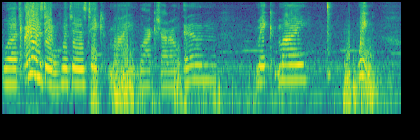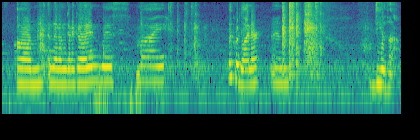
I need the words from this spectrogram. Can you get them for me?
what I always do, which is take my black shadow and make my wing. Um, and then I'm gonna go in with my liquid liner and do that.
